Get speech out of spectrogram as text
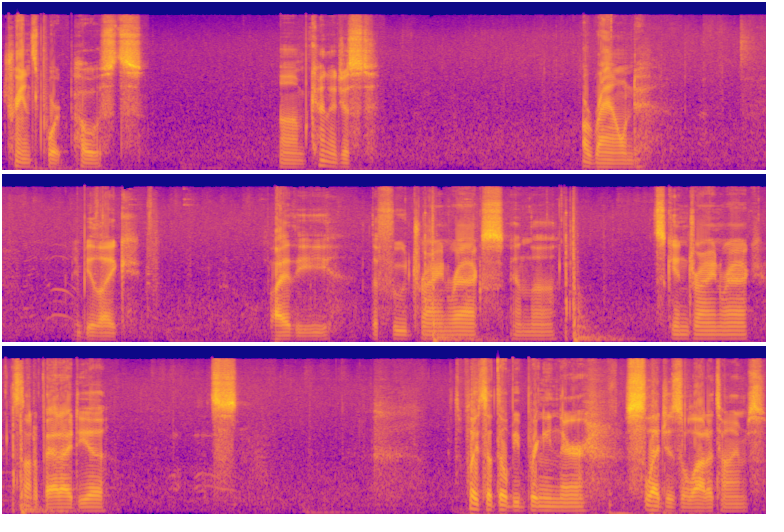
transport posts um, kind of just around maybe like by the the food drying racks and the skin drying rack. It's not a bad idea. It's, it's a place that they'll be bringing their sledges a lot of times.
